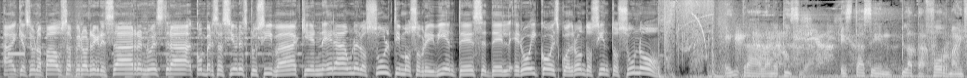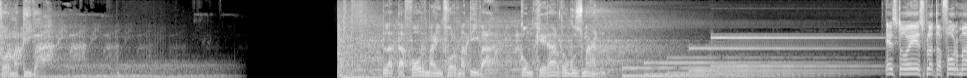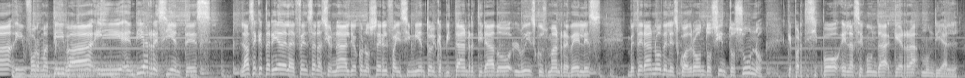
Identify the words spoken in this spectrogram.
Hay que hacer una pausa, pero al regresar nuestra conversación exclusiva, quien era uno de los últimos sobrevivientes del heroico Escuadrón 201. Entra a la noticia. Estás en plataforma informativa. Plataforma informativa con Gerardo Guzmán. Esto es plataforma informativa y en días recientes la Secretaría de la Defensa Nacional dio a conocer el fallecimiento del capitán retirado Luis Guzmán Reveles, veterano del Escuadrón 201, que participó en la Segunda Guerra Mundial.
